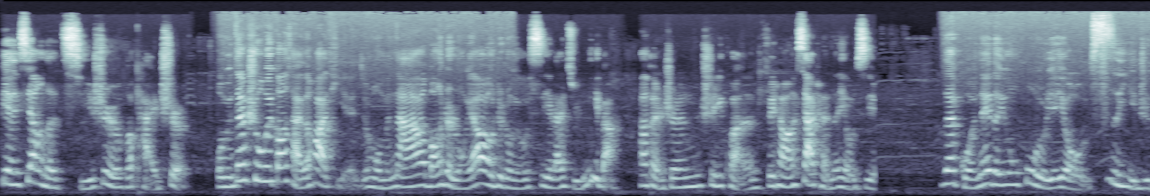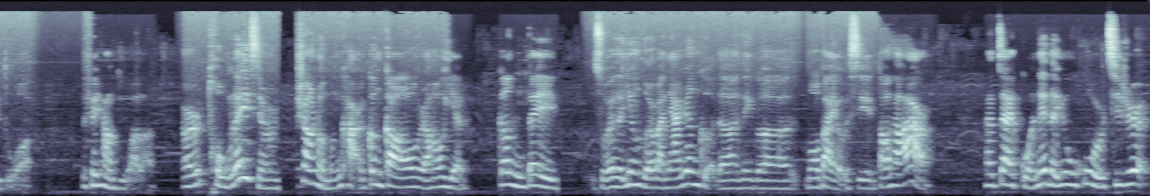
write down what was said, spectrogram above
变相的歧视和排斥。我们再说回刚才的话题，就是我们拿《王者荣耀》这种游戏来举例吧，它本身是一款非常下沉的游戏，在国内的用户也有四亿之多，非常多了。而同类型上手门槛更高，然后也更被所谓的硬核玩家认可的那个 MOBA 游戏《DOTA 二》，它在国内的用户其实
